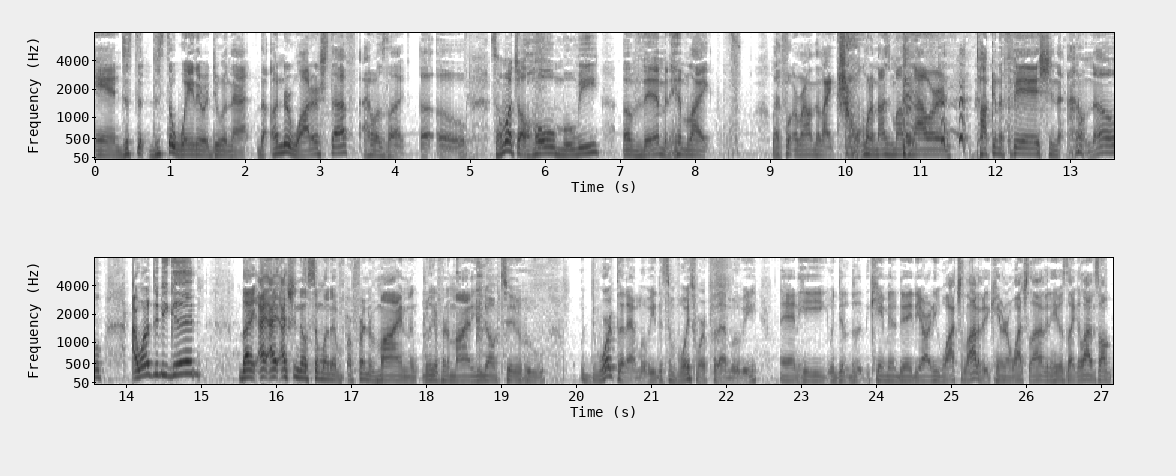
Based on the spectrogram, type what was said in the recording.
and just the just the way they were doing that, the underwater stuff, I was like, uh oh. So I watch a whole movie of them and him like like floating around and like going a thousand miles an hour and talking to fish and I don't know. I want it to be good. Like I, I actually know someone, a, a friend of mine, a really good friend of mine, and you know him too, who worked on that movie, did some voice work for that movie, and he did, came in to do ADR and he watched a lot of it. He came in and watched a lot of it. and He was like, a lot of it's all,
